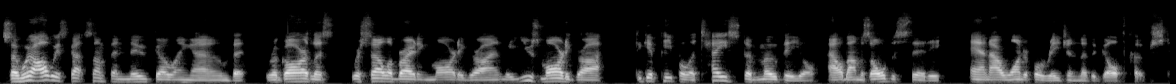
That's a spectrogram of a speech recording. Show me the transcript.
So we're always got something new going on, but regardless, we're celebrating Mardi Gras, and we use Mardi Gras to give people a taste of Mobile, Alabama's oldest city, and our wonderful region of the Gulf Coast.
